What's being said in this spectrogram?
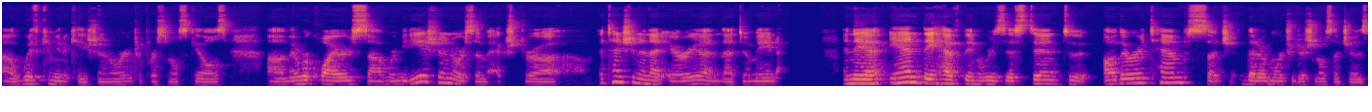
uh, with communication or interpersonal skills um, and requires some remediation or some extra uh, attention in that area and that domain and they and they have been resistant to other attempts such that are more traditional, such as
